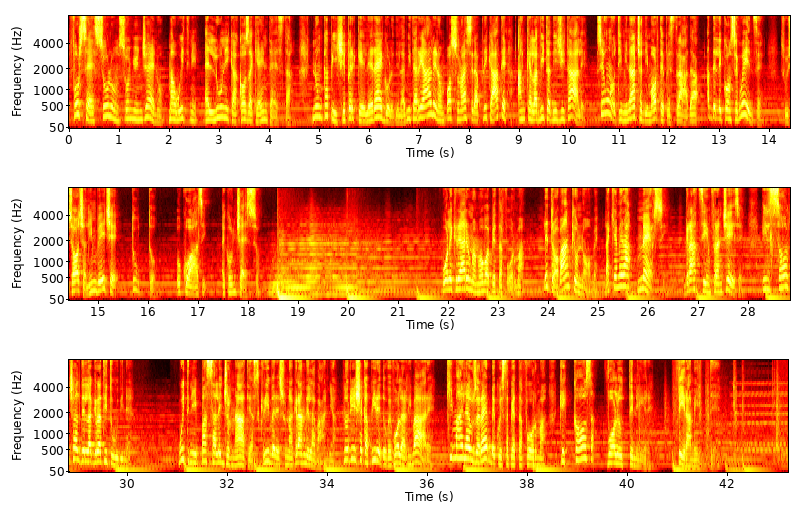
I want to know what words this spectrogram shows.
Forse è solo un sogno ingenuo, ma Whitney è l'unica cosa che ha in testa. Non capisce perché le regole della vita reale non possono essere applicate anche alla vita digitale. Se uno ti minaccia di morte per strada, ha delle conseguenze. Sui social invece tutto, o quasi, è concesso. Vuole creare una nuova piattaforma. Le trova anche un nome, la chiamerà Mercy grazie in francese, il social della gratitudine. Whitney passa le giornate a scrivere su una grande lavagna, non riesce a capire dove vuole arrivare. Chi mai la userebbe questa piattaforma? Che cosa vuole ottenere? Veramente.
